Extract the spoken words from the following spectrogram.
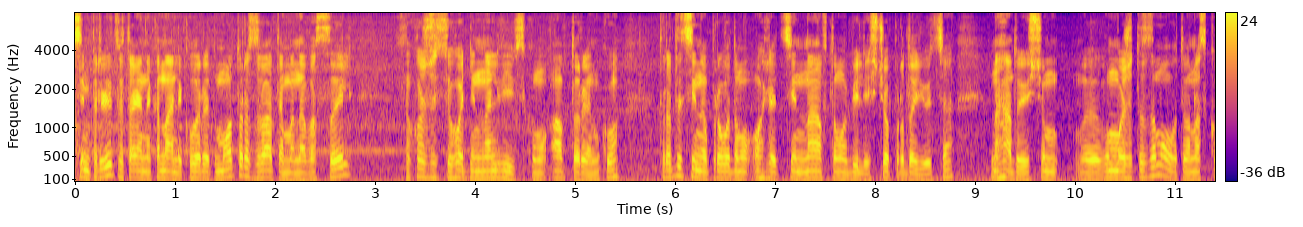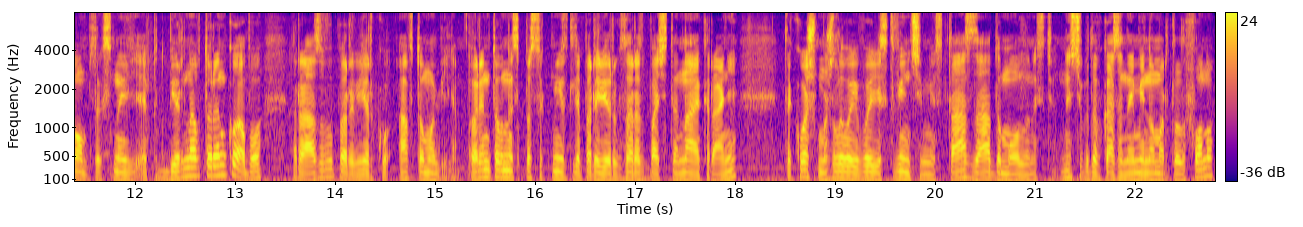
Всім привіт! Вітаю на каналі Colorit Motor. Звати мене Василь. Знаходжусь сьогодні на львівському авторинку. Традиційно проводимо огляд цін на автомобілі, що продаються. Нагадую, що е, ви можете замовити у нас комплексний підбір на авторинку або разову перевірку автомобіля. Орієнтовний список міст для перевірок зараз бачите на екрані. Також можливий виїзд в інші міста за домовленістю. Нижче буде вказаний мій номер телефону.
